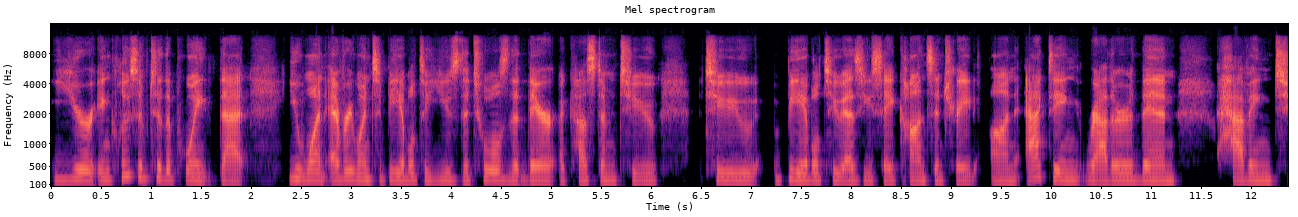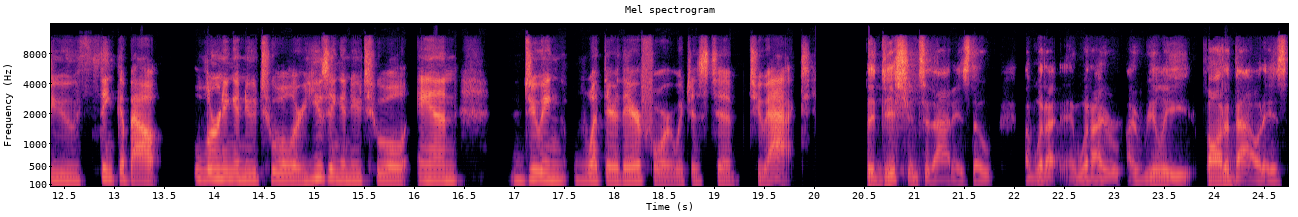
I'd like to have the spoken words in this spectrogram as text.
you're inclusive to the point that you want everyone to be able to use the tools that they're accustomed to to be able to as you say concentrate on acting rather than having to think about learning a new tool or using a new tool and doing what they're there for which is to to act. The addition to that is though what I what I I really thought about is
